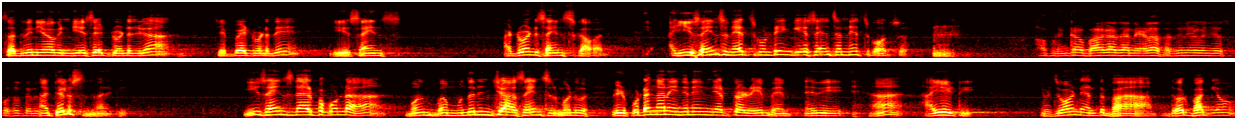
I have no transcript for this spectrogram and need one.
సద్వినియోగం చేసేటువంటిదిగా చెప్పేటువంటిది ఈ సైన్స్ అటువంటి సైన్స్ కావాలి. ఈ సైన్స్ నేర్చుకుంటే ఇంకే సైన్స్ అని నేర్చుకోవచ్చు. అప్పుడు ఇంకా బాగా దాన్ని ఎలా సద్వినియోగం చేసుకోవచ్చో తెలుసు అది తెలుస్తుంది మనకి. ఈ సైన్స్ నేర్పకుండా ముందు నుంచి ఆ సైన్స్ ముందు వీడు పుట్టంగానే ఇంజనీరింగ్ నేర్పుతాడు ఏం ఏం- ఇది ఐఐటి. ఇప్పుడు చూడండి ఎంత భా దౌర్భాగ్యం.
